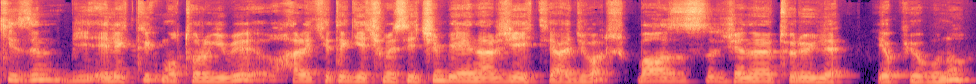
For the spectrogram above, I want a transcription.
herkesin bir elektrik motoru gibi harekete geçmesi için bir enerjiye ihtiyacı var. Bazısı jeneratörüyle yapıyor bunu.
